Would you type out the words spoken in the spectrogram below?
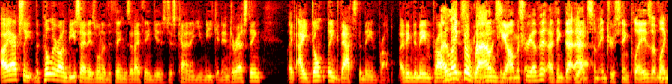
I actually the pillar on B site is one of the things that I think is just kind of unique and interesting. Like I don't think that's the main problem. I think the main problem. I like is the round else about the geometry of it. I think that Yeah. adds some interesting plays of like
